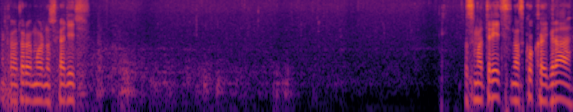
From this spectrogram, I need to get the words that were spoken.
на которые можно сходить. Посмотреть, насколько игра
